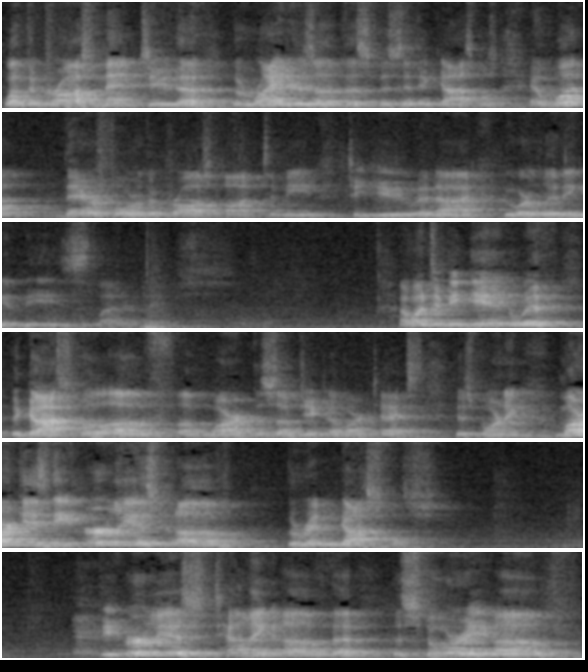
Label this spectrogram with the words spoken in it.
What the cross meant to the, the writers of the specific Gospels, and what, therefore, the cross ought to mean to you and I who are living in these latter days. I want to begin with the Gospel of, of Mark, the subject of our text this morning. Mark is the earliest of the written Gospels. The earliest telling of the, the story of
